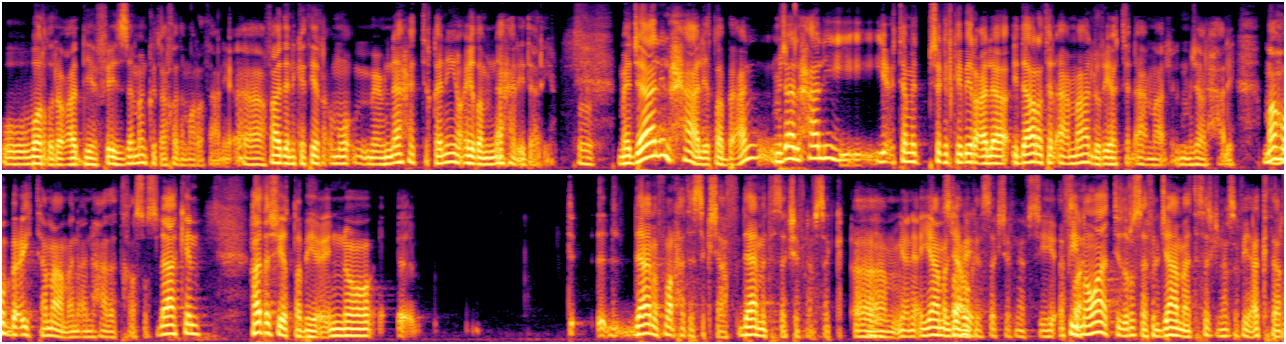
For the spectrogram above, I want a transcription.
وبرضه لو عدي في الزمن كنت أخذها مرة ثانية آه، فادني كثير مو- من الناحية التقنية وأيضا من الناحية الإدارية. مجالي الحالي طبعا المجال الحالي يعتمد بشكل كبير على إدارة الأعمال وريادة الأعمال المجال الحالي ما هو. بعيد تماما عن هذا التخصص لكن هذا شيء طبيعي إنه دائما في مرحلة استكشاف دائما تستكشف نفسك يعني أيام الجامعة. كنت أستكشف نفسي في صح. مواد تدرسها في الجامعة تستكشف نفسك فيها أكثر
